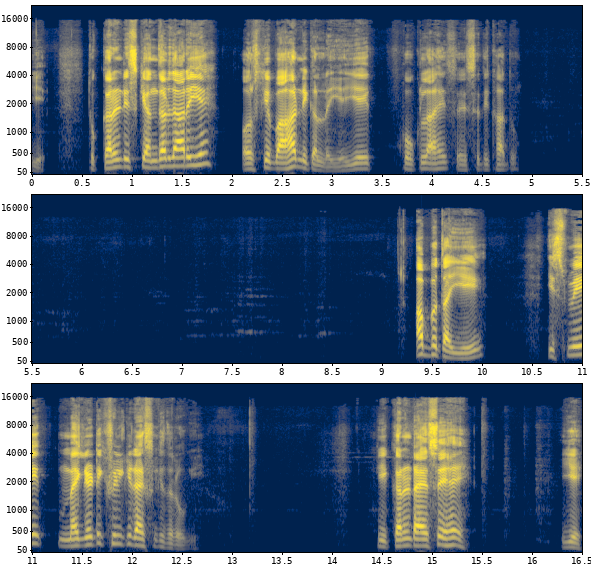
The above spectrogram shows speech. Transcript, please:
ये तो करंट इसके अंदर जा रही है और उसके बाहर निकल रही है। ये एक खोखला है ऐसे दिखा दो। अब बताइए, इसमें मैग्नेटिक फ़ील्ड की डायरेक्शन किधर होगी? कि करंट ऐसे है, ये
